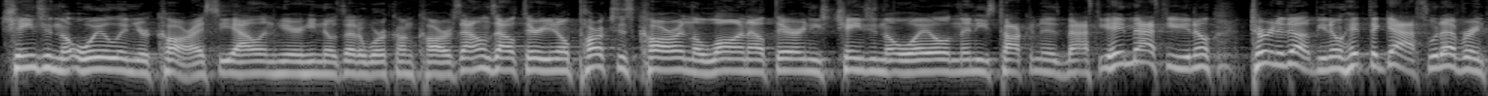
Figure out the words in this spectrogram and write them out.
changing the oil in your car. I see Alan here, he knows how to work on cars. Alan's out there, you know, parks his car in the lawn out there and he's changing the oil and then he's talking to his Matthew, hey, Matthew, you know, turn it up, you know, hit the gas, whatever. And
